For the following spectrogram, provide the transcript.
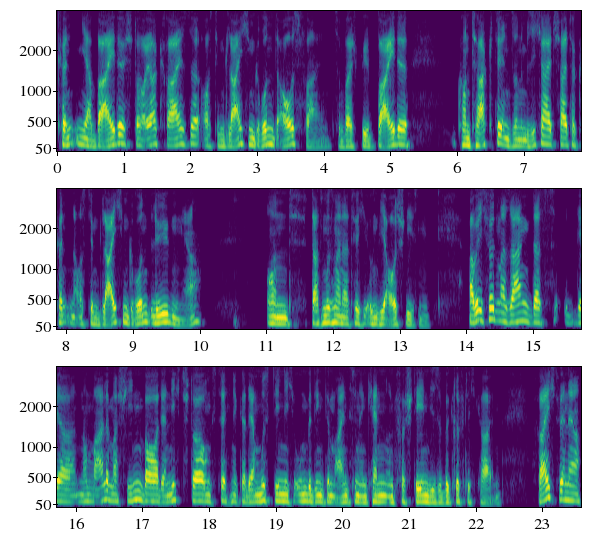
könnten ja beide Steuerkreise aus dem gleichen Grund ausfallen. Zum Beispiel beide Kontakte in so einem Sicherheitsschalter könnten aus dem gleichen Grund lügen, ja. Und das muss man natürlich irgendwie ausschließen. Aber ich würde mal sagen, dass der normale Maschinenbauer, der Nicht-Steuerungstechniker, der muss die nicht unbedingt im Einzelnen kennen und verstehen diese Begrifflichkeiten. Reicht, wenn er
